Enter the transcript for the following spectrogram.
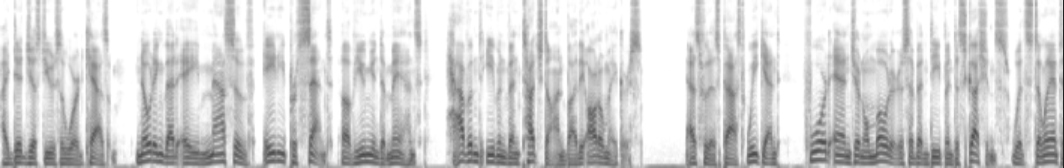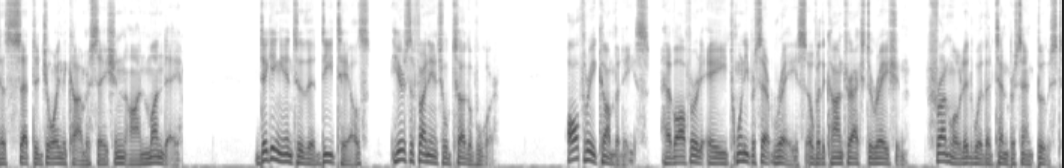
I did just use the word chasm, noting that a massive 80% of union demands haven't even been touched on by the automakers. As for this past weekend, Ford and General Motors have been deep in discussions, with Stellantis set to join the conversation on Monday. Digging into the details, here's the financial tug of war. All three companies have offered a 20% raise over the contract's duration, front loaded with a 10% boost.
